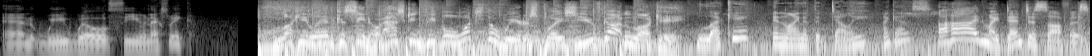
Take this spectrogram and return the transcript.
and we will see you next week. Lucky Land Casino asking people what's the weirdest place you've gotten lucky? Lucky? In line at the deli, I guess? Aha, in my dentist's office.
